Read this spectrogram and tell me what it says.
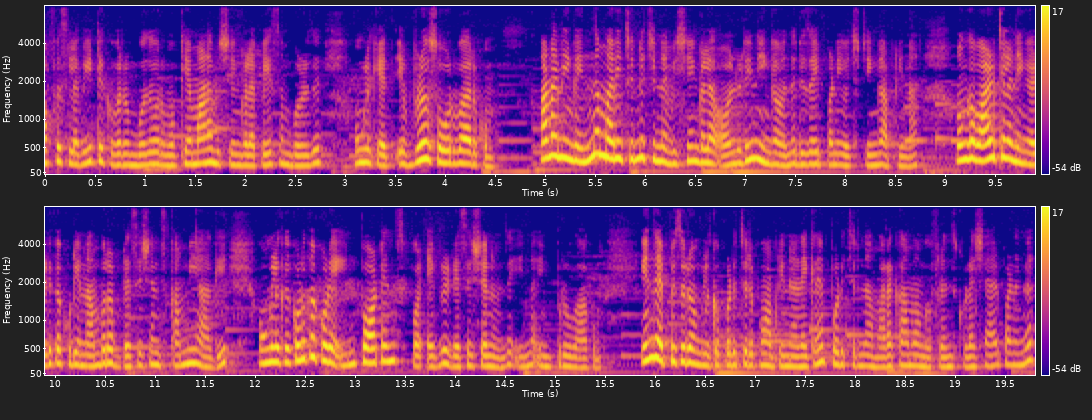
ஆஃபீஸில் வீட்டுக்கு வரும்போது ஒரு முக்கியமான விஷயங்களை பேசும்பொழுது உங்களுக்கு எத்- எவ்வளோ சோர்வாக இருக்கும். ஆனால் நீங்கள் இந்த மாதிரி சின்ன சின்ன விஷயங்களை ஆல்ரெடி நீங்கள் வந்து டிசைட் பண்ணி வச்சுட்டீங்க அப்படின்னா உங்கள் வாழ்க்கையில் நீங்கள் எடுக்கக்கூடிய நம்பர் ஆஃப் டெசிஷன்ஸ் கம்மியாகி உங்களுக்கு கொடுக்கக்கூடிய இம்பார்ட்டன்ஸ் ஃபார் எவ்ரி டெசிஷன் வந்து இன்னும் இம்ப்ரூவ் ஆகும். இந்த எபிசோடு உங்களுக்கு பிடிச்சிருக்கும் அப்படின்னு நினைக்கிறேன். பிடிச்சிருந்தா மறக்காமல் உங்கள் ஃப்ரெண்ட்ஸ் கூட ஷேர் பண்ணுங்கள்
